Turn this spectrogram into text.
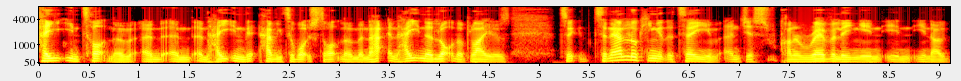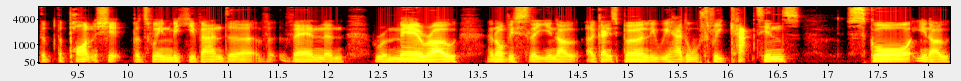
hating Tottenham and, and, and hating having to watch Tottenham and, and hating a lot of the players to, to now looking at the team and just kind of reveling in, in you know, the, the partnership between Mickey van der Ven and Romero. And obviously, you know, against Burnley, we had all three captains score. You know,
